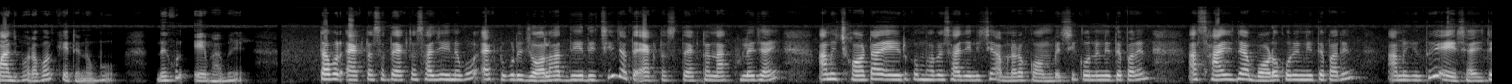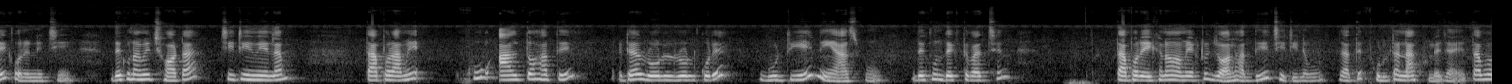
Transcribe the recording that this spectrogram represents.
মাছ বরাবর কেটে নেব। দেখুন এভাবে। তারপর একটার সাথে একটা সাজিয়ে নেব। একটু করে জল হাত দিয়ে দিচ্ছি যাতে একটার সাথে একটা না খুলে যায়। আমি ছটা এইরকমভাবে সাজিয়ে নিচ্ছি আপনারা কম বেশি করে নিতে পারেন। আর সাইজটা বড় করে নিতে পারেন, আমি কিন্তু এই সাইজটাই করে নিচ্ছি। দেখুন, আমি ছটা চিটিয়ে নিলাম। তারপর আমি খুব আলতো হাতে এটা রোল রোল করে গুটিয়ে নিয়ে আসব। দেখুন, দেখতে পাচ্ছেন? তারপর এখানেও আমি একটু জল হাত দিয়ে ছিটিয়ে নেব যাতে ফুলটা না খুলে যায়। তারপর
